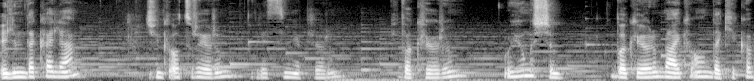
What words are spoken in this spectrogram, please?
Elimde kalem. Çünkü oturuyorum, resim yapıyorum. Bir bakıyorum, uyumuşum. Bir bakıyorum belki 10 dakika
